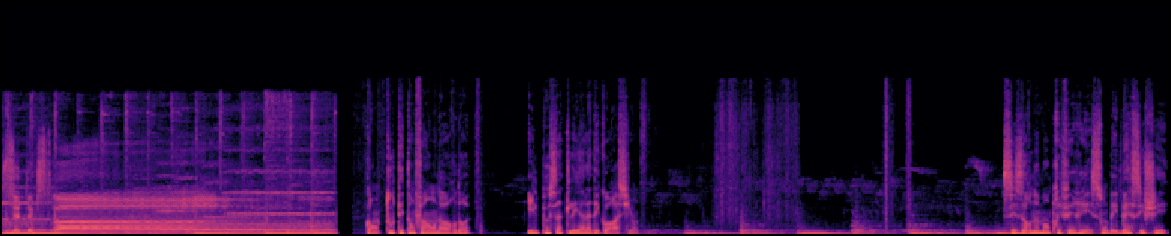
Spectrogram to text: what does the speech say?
C'est extra. Quand tout est enfin en ordre, il peut s'atteler à la décoration. Ses ornements préférés sont des baies séchées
